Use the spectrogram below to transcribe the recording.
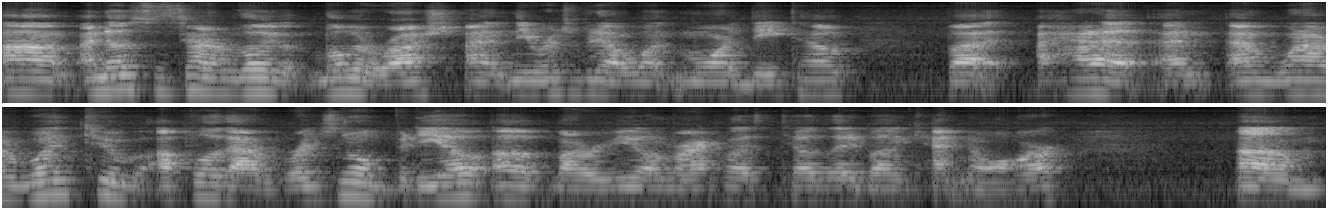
Um, I know this is kind of a little, bit rushed, and the original video I want more detailed. But I had a, and, and when I went to upload that original video of my review on Miraculous Tales Ladybug and Cat Noir, um,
